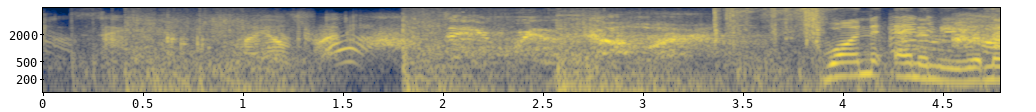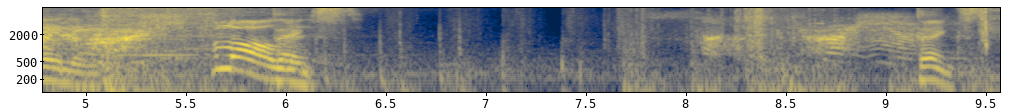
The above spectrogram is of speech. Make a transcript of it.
Insane. My ult's ready. They will cover. One enemy remaining. Flawless. Thanks. We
